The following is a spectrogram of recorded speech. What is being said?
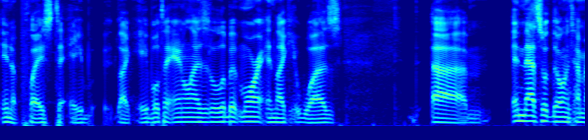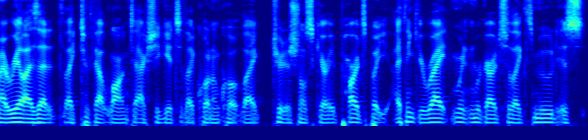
in a place to able like able to analyze it a little bit more and like it was um and that's what the only time I realized that it like took that long to actually get to like quote unquote like traditional scary parts. But I think you're right in regards to like this mood is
